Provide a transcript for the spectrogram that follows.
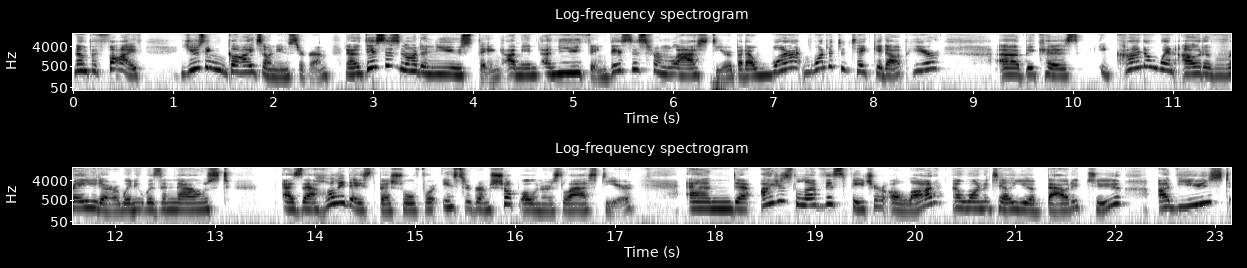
number five, using guides on Instagram. Now, this is not a news thing. I mean, a new thing. This is from last year, but I want, wanted to take it up here uh, because it kind of went out of radar when it was announced as a holiday special for Instagram shop owners last year. And uh, I just love this feature a lot. I want to tell you about it too. I've used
